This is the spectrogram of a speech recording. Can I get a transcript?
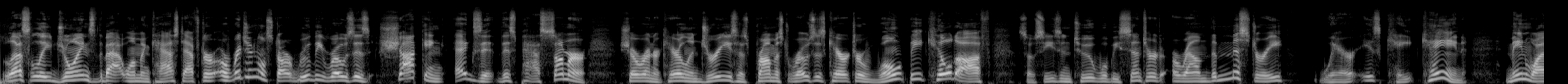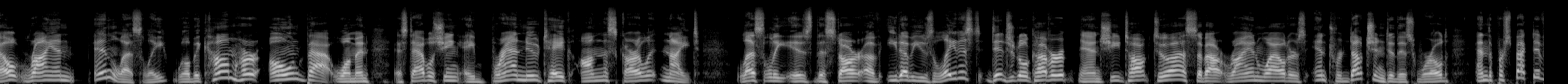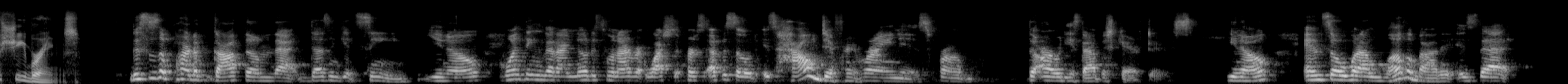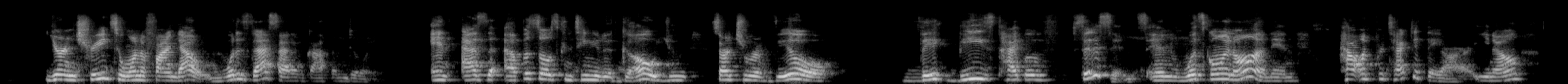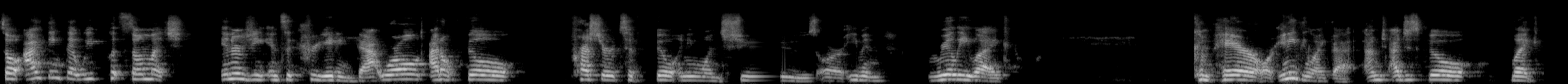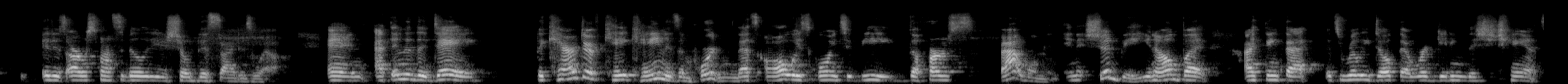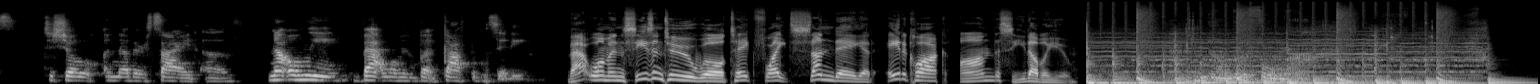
Leslie joins the Batwoman cast after original star Ruby Rose's shocking exit this past summer. Showrunner Caroline Dries has promised Rose's character won't be killed off, so season two will be centered around the mystery where is Kate Kane? Meanwhile, Ryan and Leslie will become her own Batwoman, establishing a brand new take on the Scarlet Knight. Leslie is the star of EW's latest digital cover, and she talked to us about Ryan Wilder's introduction to this world and the perspective she brings. This is a part of Gotham that doesn't get seen, you know? One thing that I noticed when I re- watched the first episode is how different Ryan is from the already established characters, you know? And so what I love about it is that you're intrigued to want to find out what is that side of Gotham doing? And as the episodes continue to go, you start to reveal the, these type of citizens and what's going on and how unprotected they are, you know? So I think that we've put so much energy into creating that world. I don't feel pressure to fill anyone's shoes or even really like compare or anything like that. I'm, I just feel like it is our responsibility to show this side as well. And at the end of the day, the character of Kate Kane is important. That's always going to be the first Batwoman, and it should be, you know. But I think that it's really dope that we're getting this chance to show another side of not only Batwoman, but Gotham City. Batwoman Season 2 will take flight Sunday at 8 o'clock on the CW.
